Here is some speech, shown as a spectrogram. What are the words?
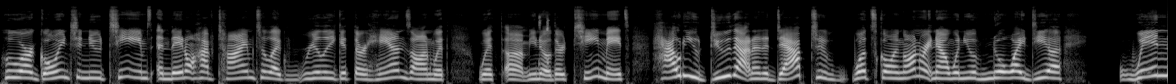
who are going to new teams and they don't have time to like really get their hands on with with um you know their teammates. How do you do that and adapt to what's going on right now when you have no idea when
